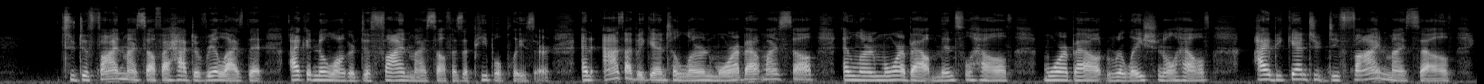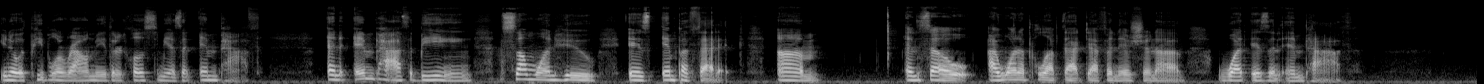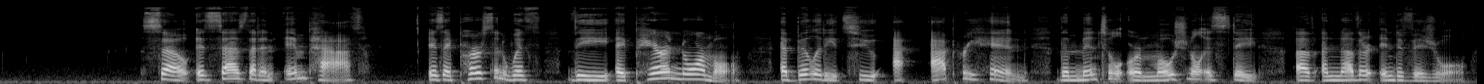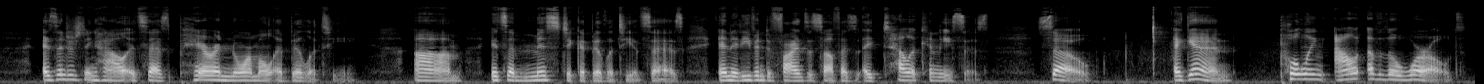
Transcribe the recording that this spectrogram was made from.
to define myself, I had to realize that I could no longer define myself as a people pleaser. And as I began to learn more about myself and learn more about mental health, more about relational health, I began to define myself, you know, with people around me that are close to me as an empath. An empath being someone who is empathetic. Um, and so I want to pull up that definition of what is an empath. So it says that an empath is a person with the a paranormal ability to a- apprehend the mental or emotional estate of another individual. It's interesting how it says paranormal ability. Um, it's a mystic ability, it says, and it even defines itself as a telekinesis. So, again, pulling out of the world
